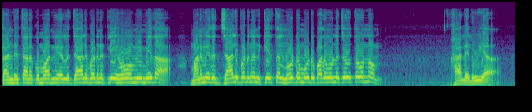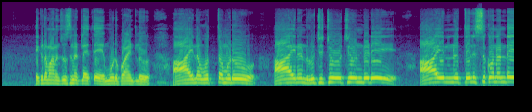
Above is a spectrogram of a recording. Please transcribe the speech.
తండ్రి తన కుమారుని ఎలా జాలిపడినట్లు యెహోవా మీ మీద మన మీద జాలిపడినని కీర్తన నూట మూడు పదమూడులో చదువుతూ ఉన్నాం. హాలెలూయా ఇక్కడ మనం చూసినట్లయితే మూడు పాయింట్లు. ఆయన ఉత్తముడు ఆయనను రుచి చూచి ఉండి ఆయనను తెలుసుకొనండి.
